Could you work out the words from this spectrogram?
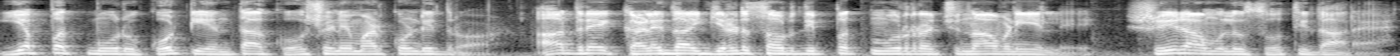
ಎಪ್ಪತ್ಮೂರು ಕೋಟಿ ಅಂತ ಘೋಷಣೆ ಮಾಡಿಕೊಂಡಿದ್ರು. ಆದ್ರೆ ಕಳೆದ ಎರಡು ಸಾವಿರದ ಇಪ್ಪತ್ತ್ ಚುನಾವಣೆಯಲ್ಲಿ ಶ್ರೀರಾಮುಲು ಸೋತಿದ್ದಾರೆ.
